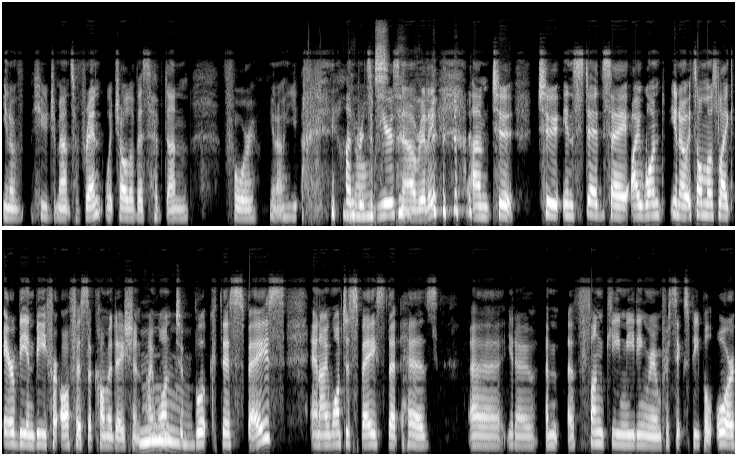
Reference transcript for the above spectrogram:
you know huge amounts of rent which all of us have done for you know hundreds of years now really um, to to instead say i want you know it's almost like airbnb for office accommodation mm. i want to mm. book this space and i want a space that has uh, you know a, a, funky meeting room for six people or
